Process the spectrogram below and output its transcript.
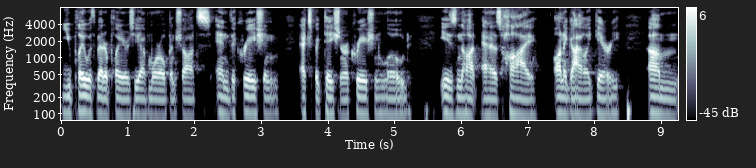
you play with better players, you have more open shots, and the creation expectation or creation load is not as high on a guy like Gary. Um,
